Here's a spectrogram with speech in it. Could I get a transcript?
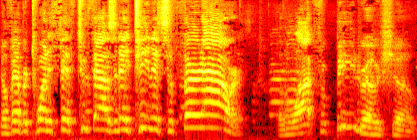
November 25th, 2018. It's the third hour of the Watt from Pedro Show.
